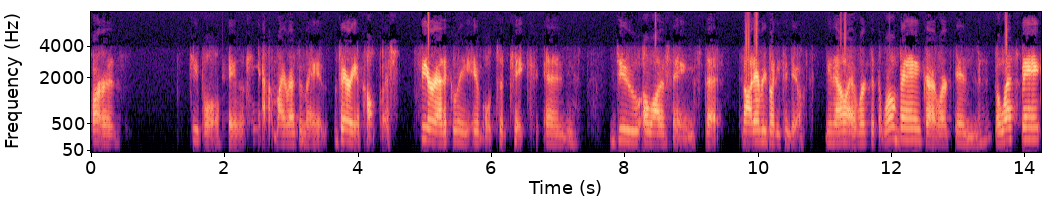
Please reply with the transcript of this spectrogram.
far as people looking at my resume, very accomplished, theoretically able to take and do a lot of things that not everybody can do. You know, I worked at the World Bank, I worked in mm-hmm. the West Bank,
